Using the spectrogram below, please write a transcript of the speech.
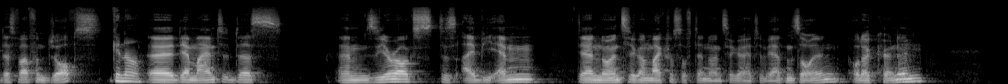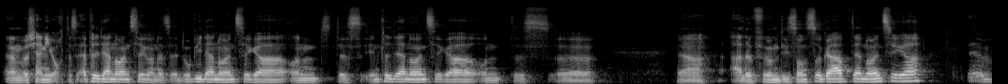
das war von Jobs. Genau. Äh, der meinte, dass ähm, Xerox das IBM der 90er und Microsoft der 90er hätte werden sollen oder können. Ähm, wahrscheinlich auch das Apple der 90er und das Adobe der 90er und das Intel der 90er und das, äh, ja, alle Firmen, die es sonst so gab, der 90er. Äh,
